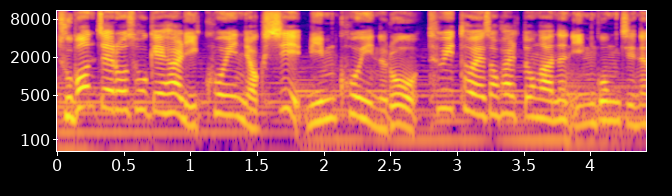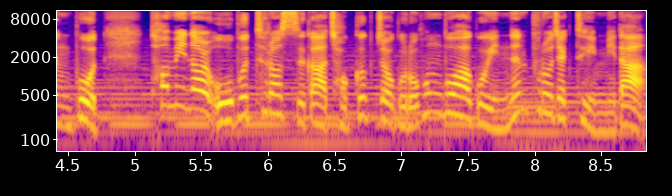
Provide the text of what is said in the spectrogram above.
두 번째로 소개할 이 코인 역시 밈코인으로 트위터에서 활동하는 인공지능 봇 터미널 오브 트러스가 적극적으로 홍보하고 있는 프로젝트입니다.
